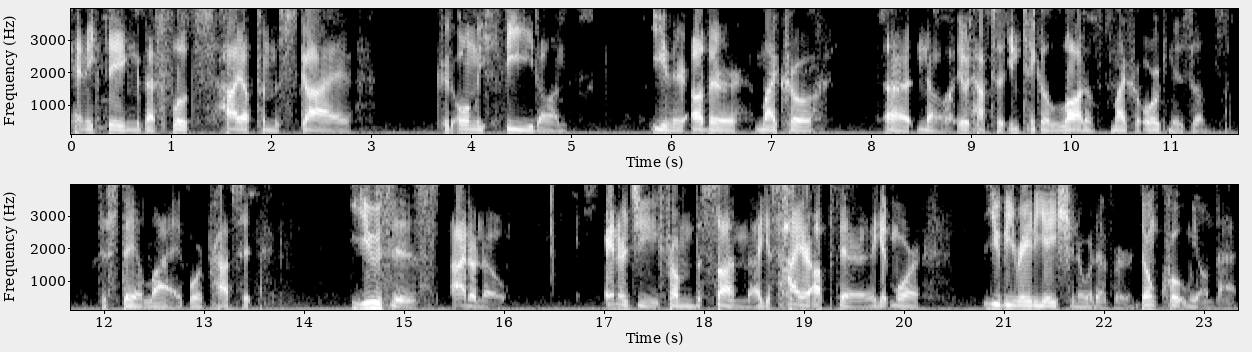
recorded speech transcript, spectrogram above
anything that floats high up in the sky could only feed on either other micro. Uh, no, it would have to intake a lot of microorganisms to stay alive, or perhaps it uses, I don't know, energy from the sun. I guess higher up there, they get more UV radiation or whatever. Don't quote me on that.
